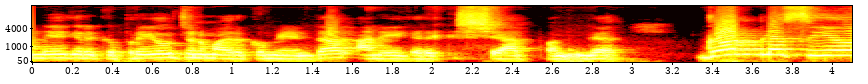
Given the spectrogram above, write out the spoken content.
அநேகருக்கு பிரயோஜனமா இருக்கும் என்றால் அநேகருக்கு ஷேர் பண்ணுங்க காட் பிளஸ் யூ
